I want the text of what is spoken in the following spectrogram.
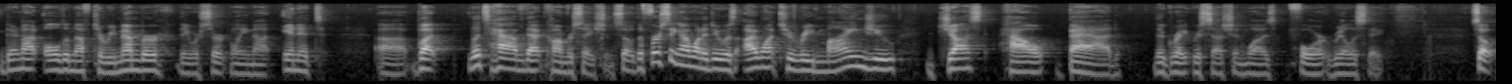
They're not old enough to remember. They were certainly not in it. Uh, but let's have that conversation. So, the first thing I want to do is I want to remind you just how bad the Great Recession was for real estate. So,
